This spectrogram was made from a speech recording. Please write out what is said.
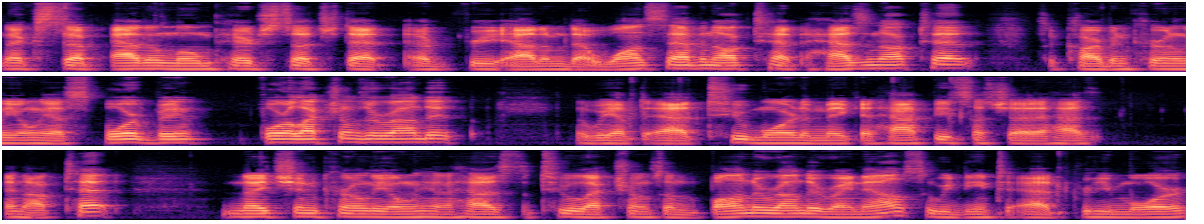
Next step, add in lone pairs such that every atom that wants to have an octet has an octet. So carbon currently only has four, four electrons around it, we have to add two more to make it happy such that it has an octet. Nitrogen currently only has the two electrons on the bond around it right now, so we need to add three more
